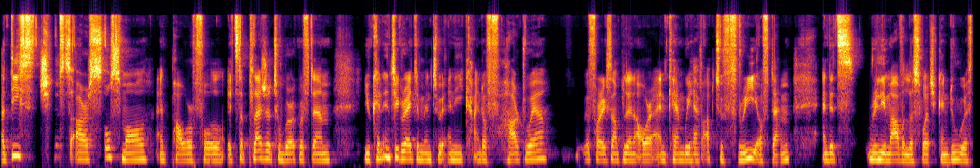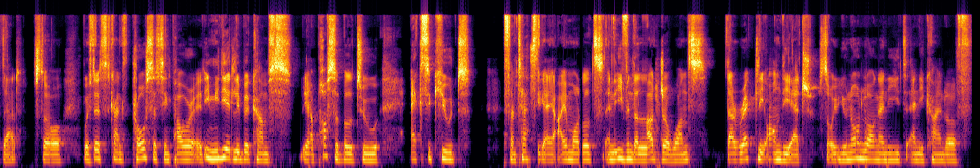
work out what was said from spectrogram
But these chips are so small and powerful. It's a pleasure to work with them. You can integrate them into any kind of hardware for example, in our NCAM, we have up to three of them, and it's really marvelous what you can do with that. So, with this kind of processing power, it immediately becomes yeah possible to execute fantastic AI models and even the larger ones directly on the edge. So you no longer need any kind of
